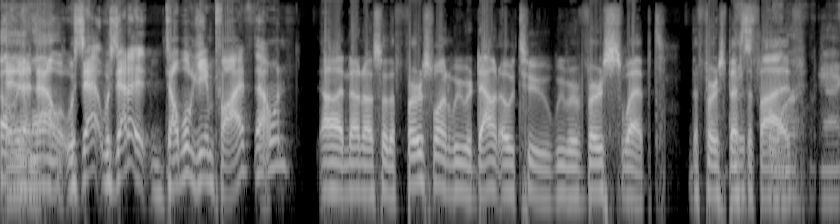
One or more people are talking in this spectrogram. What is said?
And then that was that was that a double game five? That one? Uh, no, no. So the first one we were down 0-2. We reverse swept the first best of five. Yeah.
